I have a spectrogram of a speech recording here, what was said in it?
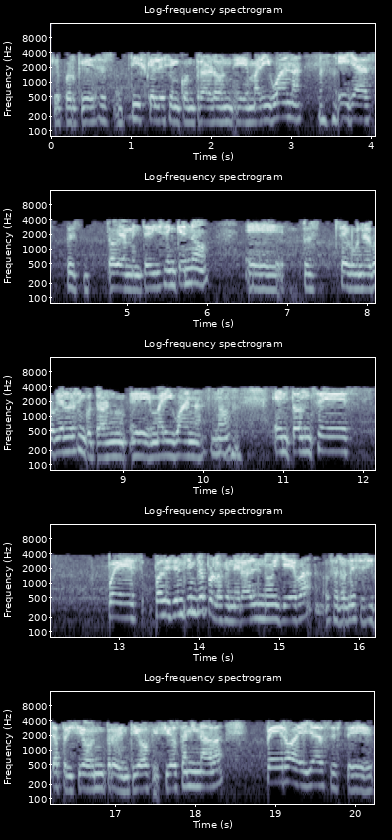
que porque dice que les encontraron eh, marihuana ellas pues obviamente dicen que no eh, pues según el gobierno les encontraron eh, marihuana no entonces pues posesión simple por lo general no lleva o sea no necesita prisión preventiva oficiosa ni nada pero a ellas este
